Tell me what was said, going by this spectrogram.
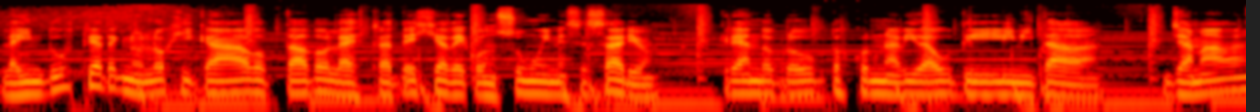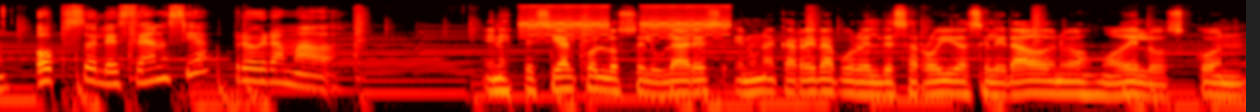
la industria tecnológica ha adoptado la estrategia de consumo innecesario, creando productos con una vida útil limitada, llamada obsolescencia programada. En especial con los celulares en una carrera por el desarrollo acelerado de nuevos modelos con,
